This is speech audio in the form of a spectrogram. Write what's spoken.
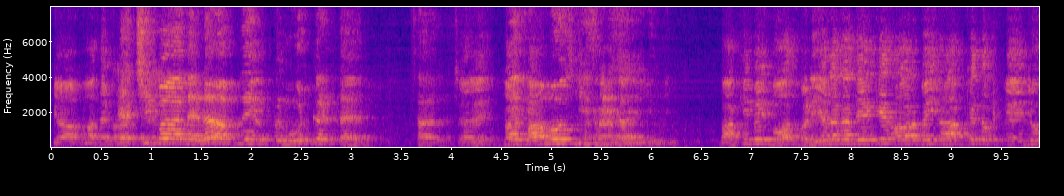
क्या बात है? अच्छी बात है ना अपने प्रमोट करता है। फार्म हाउस की। बाकी भाई बहुत बढ़िया लगा देख के और भाई आपके तो जो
